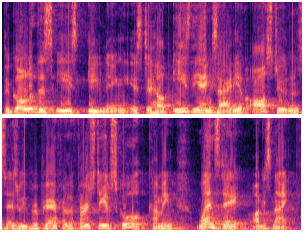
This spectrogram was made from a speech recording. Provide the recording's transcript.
The goal of this ease- evening is to help ease the anxiety of all students as we prepare for the first day of school coming Wednesday, August 9th.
